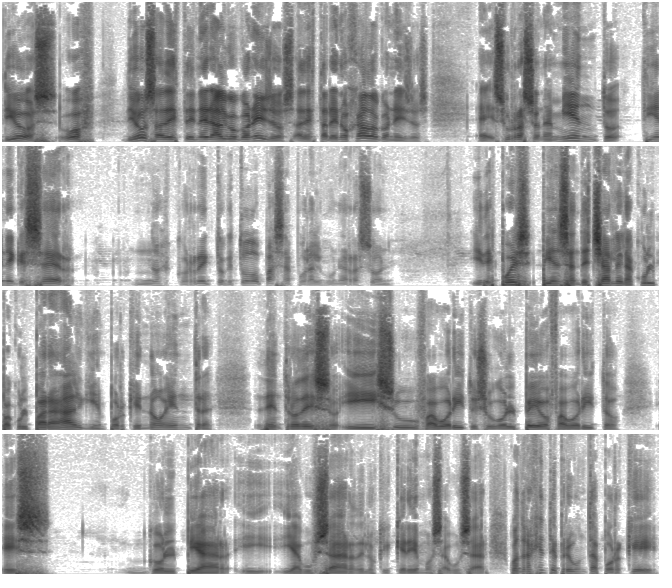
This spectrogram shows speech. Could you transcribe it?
Dios, oh, Dios ha de tener algo con ellos, ha de estar enojado con ellos. Eh, su razonamiento tiene que ser, no es correcto, que todo pasa por alguna razón y después piensan de echarle la culpa, culpar a alguien porque no entra dentro de eso. Y su favorito y su golpeo favorito es golpear y, y, abusar de los que queremos abusar. Cuando la gente pregunta por qué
